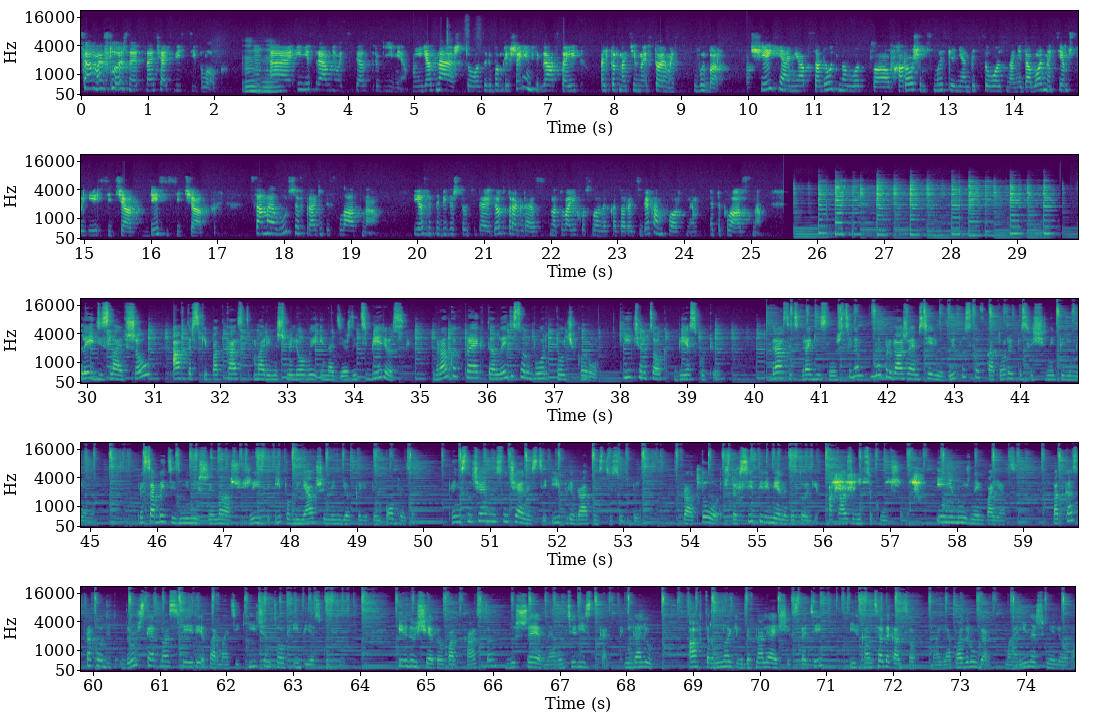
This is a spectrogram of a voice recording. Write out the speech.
самое сложное — это начать вести блог. Mm-hmm. А, и не сравнивать себя с другими. Я знаю, что за любым решением всегда стоит альтернативная стоимость, выбор. Чехи, они абсолютно вот а, в хорошем смысле не амбициозны, они довольны тем, что есть сейчас, здесь и сейчас. Самое лучшее в Праге бесплатно. Если ты видишь, что у тебя идет прогресс на твоих условиях, которые тебе комфортны, это классно. Ladies Live Show – авторский подкаст Марины Шмелевой и Надежды Тибериус в рамках проекта ladiesonboard.ru Kitchen Talk без купюр. Здравствуйте, дорогие слушатели! Мы продолжаем серию выпусков, которые посвящены переменам. Про события, изменившие нашу жизнь и повлиявшие на нее коренным образом. Про неслучайные случайности и превратности судьбы. Про то, что все перемены в итоге оказываются к лучшему, и не нужно их бояться – Подкаст проходит в дружеской атмосфере в формате Kitchen Talk и без купюр. И ведущая этого подкаста – душевная авантюристка, книголюб, автор многих вдохновляющих статей и, в конце-то концов, моя подруга Марина Шмелева.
